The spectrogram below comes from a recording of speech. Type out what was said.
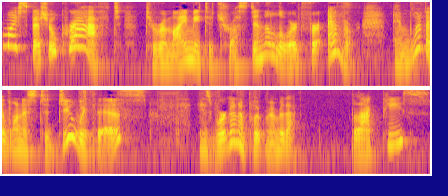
my special craft to remind me to trust in the Lord forever. And what I want us to do with this is we're going to put, remember that black piece?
